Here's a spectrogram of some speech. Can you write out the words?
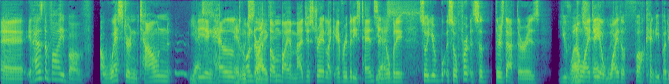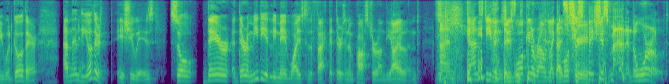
Uh, it has the vibe of a western town Yes. being held under like- a thumb by a magistrate. Like everybody's tense and nobody. So you're so for so there's that. There is you've no idea why the fuck anybody would go there. And then the other issue is so they're they're immediately made wise to the fact that there's an imposter on the island. And Dan Stevens is walking around like the most true. suspicious man in the world.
